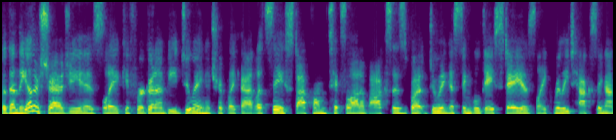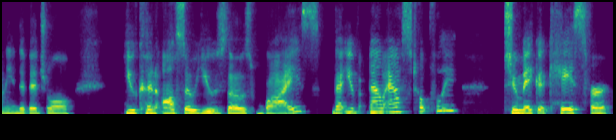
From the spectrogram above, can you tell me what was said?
But then the other strategy is like if we're going to be doing a trip like that, let's say Stockholm ticks a lot of boxes, but doing a single day stay is like really taxing on the individual. You can also use those whys that you've now asked, hopefully, to make a case for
